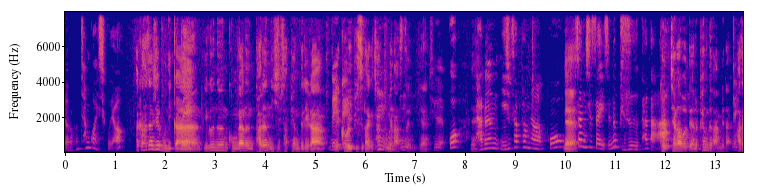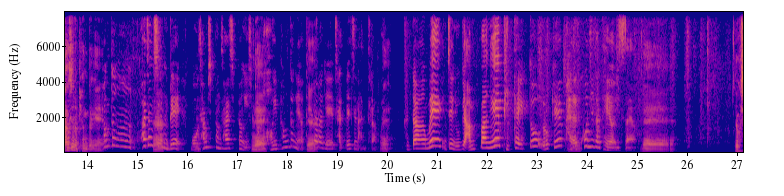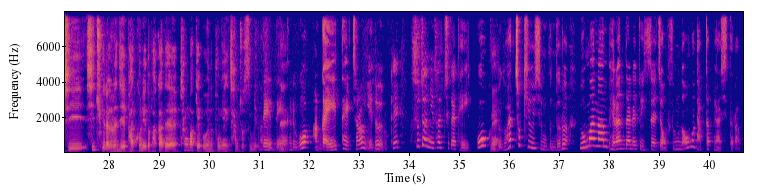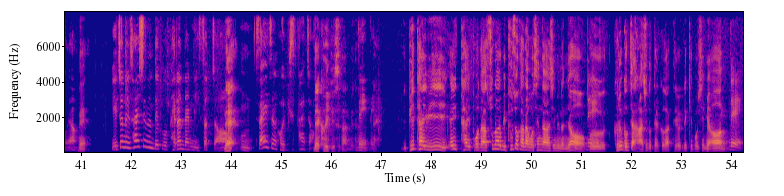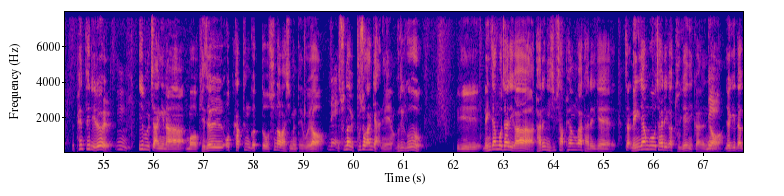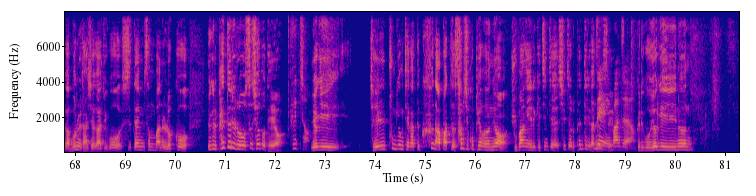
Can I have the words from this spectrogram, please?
여러분 참고하시고요. 아까 화장실 보니까 이거는 공간은 다른 24평들이랑 네, 거의 네. 비슷하게 잘 음, 꾸며놨어요. 음, 예. 지었고 예. 다른 24평형하고 네. 화장실 사이즈는 비슷하다. 거- 제가 볼 때는 평등합니다. 네, 화장실은 평등해요. 평등은 화장실은 네. 근데 뭐 30평, 40평, 20평 네. 거의 평등해요. 특별하게 잘 빼진 않더라고요. 네. 그 다음에 이제 여기 안방에 B 타입도 이렇게 발코니가 되어 있어요. 네. 역시 신축이라 그런지 발코니도 바깥에 창밖에 보이는 풍경이 참 좋습니다. 네, 네. 그리고 아까 A 타입처럼 얘도 이렇게 수전이 설치가 돼 있고 네. 여기 화초 키우신 분들은 요만한 베란다라도 있어야지 없으면 너무 답답해 하시더라고요. 네. 예전에 사시는데도 베란다는 있었죠. 네. 음, 사이즈는 거의 비슷하죠. 네, 거의 비슷합니다. 네, 네. B 타입이 A 타입보다 수납이 부족하다고 생각하시면은요, 네. 그 그런 걱정 안 하셔도 될 것 같아요. 이렇게 보시면 네. 팬트리를 음. 이불장이나 뭐 계절 옷 같은 것도 수납하시면 되고요. 네. 수납이 부족한 게 아니에요. 그리고 이 냉장고 자리가 다른 24평과 다르게 자 냉장고 자리가 두 개니까는요. 네. 여기다가 문을 다셔 가지고 시스템 선반을 넣고 여기를 팬트리로 쓰셔도 돼요. 그렇죠. 여기 제일 풍경채 같은 큰 아파트 39평은요 주방에 이렇게 진짜 실제로 팬트리가 돼 네, 있어요. 맞아요. 그리고 여기는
